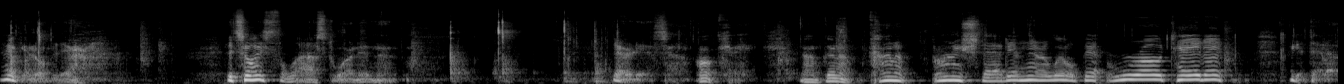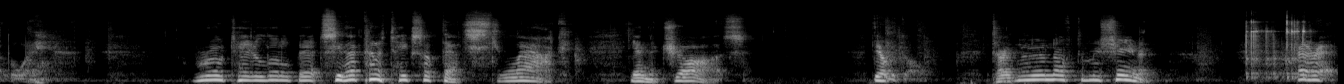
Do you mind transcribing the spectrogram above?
Let me get over there. It's always the last one, isn't it? There it is. Okay. Now I'm going to kind of burnish that in there a little bit. Rotate it. Get that out of the way. Rotate a little bit. See, that kind of takes up that slack in the jaws. There we go. Tighten it enough to machine it. All right.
